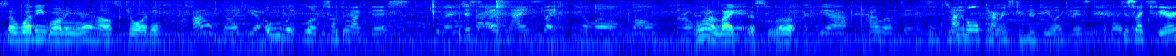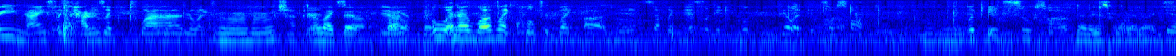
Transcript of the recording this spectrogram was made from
So what do you want in your house, Jordan? I have no idea. Oh wait, look, something like this. Just a nice like pillow fall throw. Oh, I like this look. Yeah, I love this. My whole apartment's gonna be like this. Just like very nice, like patterns like plaid or like Mm-hmm. checker. I like that Yeah. Oh, and I love like quilted like uh knitted stuff like this. Look at look, feel it. It's so soft. Mhm. Look, it's so soft. That is really nice. Yeah.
